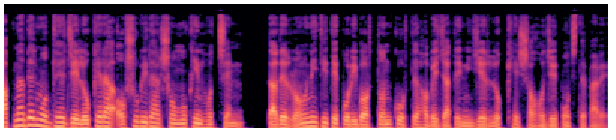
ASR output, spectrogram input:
আপনাদের মধ্যে যে লোকেরা অসুবিধার সম্মুখীন হচ্ছেন, তাদের রণনীতিতে পরিবর্তন করতে হবে যাতে নিজের লক্ষ্যে সহজে পৌঁছতে পারে।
